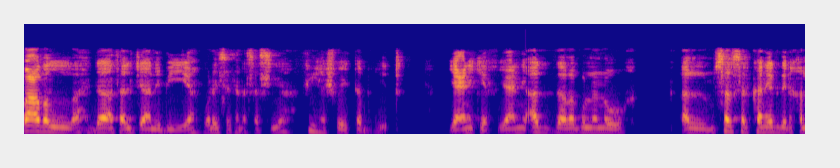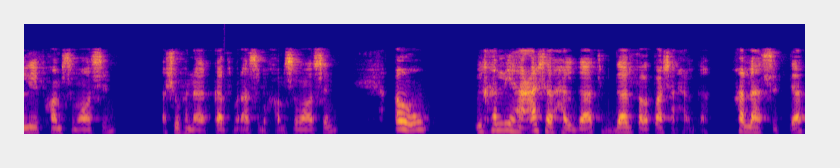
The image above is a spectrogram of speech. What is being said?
بعض الأحداث الجانبية وليست الأساسية فيها شوية تبغيض. يعني كيف؟ يعني أقدر أقول إنه المسلسل كان يقدر يخليه في خمس مواسم. أشوف إنها كانت مناسبة خمس مواسم. أو يخليها عشر حلقات بدال 13 حلقة. خلها ستة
